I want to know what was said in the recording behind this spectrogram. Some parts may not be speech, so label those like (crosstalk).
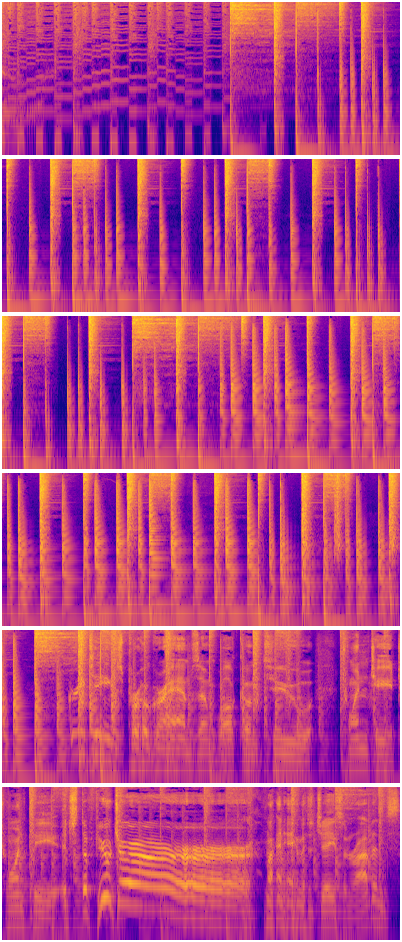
Programs, and welcome to 2020. It's the future! (laughs) My name is Jason Robbins.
